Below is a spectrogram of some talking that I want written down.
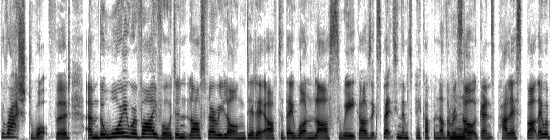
thrashed Watford. Um, the Roy revival didn't last very long, did it, after they won last week? I was expecting them to pick up another result against Palace, but they were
